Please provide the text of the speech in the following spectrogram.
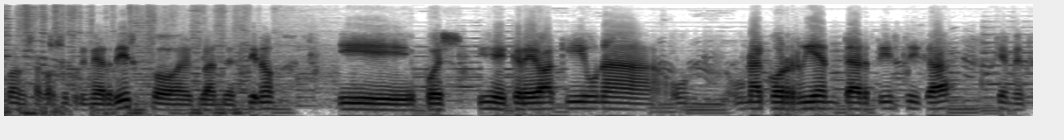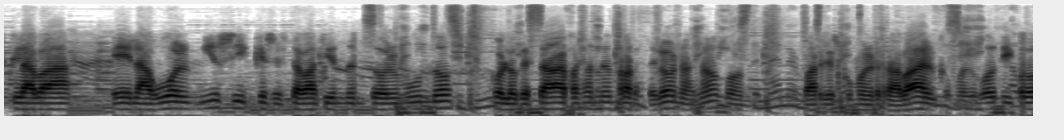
cuando sacó su primer disco, El Clandestino, y pues creó aquí una, un- una corriente artística que mezclaba eh, la world music que se estaba haciendo en todo el mundo con lo que estaba pasando en Barcelona, ¿no? Con barrios como el Raval, como el Gótico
